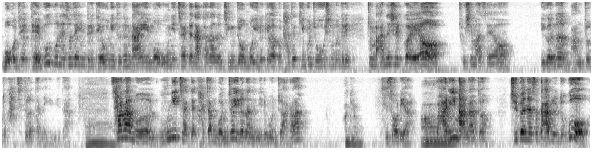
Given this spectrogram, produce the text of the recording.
뭐 어제 대부분의 선생님들이 대운이 드는 나이, 뭐 운이 찰 때 나타나는 징조, 뭐 이렇게 갖고 다들 기분 좋으신 분들이 좀 많으실 거예요. 조심하세요. 이거는 망조도 같이 들었다는 얘기입니다. 어, 사람은 운이 찰 때 가장 먼저 일어나는 일이 뭔지 알아? 아니요. 구설이야. 아. 말이 많아져. 주변에서 나를 두고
